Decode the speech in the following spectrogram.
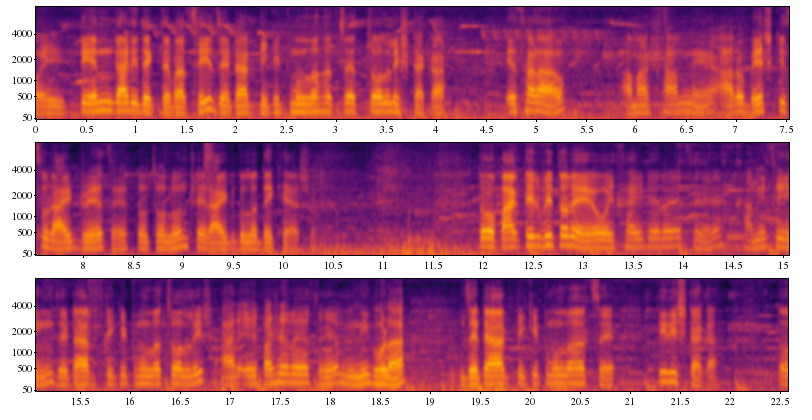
ওই ট্রেন গাড়ি দেখতে পাচ্ছি, যেটার টিকিট মূল্য হচ্ছে চল্লিশ টাকা। এছাড়াও আমার সামনে আরও বেশ কিছু রাইড রয়েছে, তো চলুন সেই রাইডগুলো দেখে আসি। তো পার্কটির ভিতরে ওই সাইডে রয়েছে হানি সিং, যেটার টিকিট মূল্য চল্লিশ, আর এই পাশে রয়েছে মিনি ঘোড়া, যেটার টিকিট মূল্য হচ্ছে তিরিশ টাকা। তো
